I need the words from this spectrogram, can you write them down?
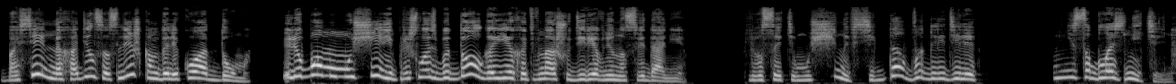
бассейн находился слишком далеко от дома, и любому мужчине пришлось бы долго ехать в нашу деревню на свидание. Плюс эти мужчины всегда выглядели несоблазнительно.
